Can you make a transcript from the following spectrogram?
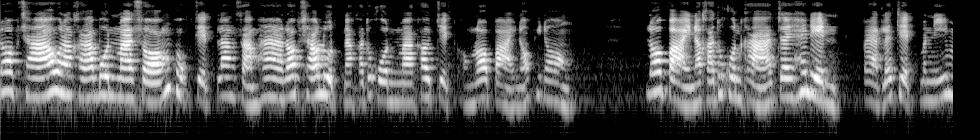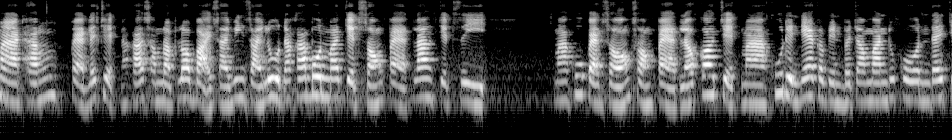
รอบเช้านะคะ บนมา2 6 7ล่าง3 5รอบเช้าหลุดนะคะ ทุกคนมาเข้า7ของรอบบ่ายเนาะพี่น้อง รอบบ่ายนะคะ ทุกคนขาใจให้เด่น8และ7วันนี้มาทั้ง8และ7นะคะสำหรับรอบบ่ายสายวิ่งสายลูดนะคะ บนมา7 2 8ล่าง7 4มาคู่8 2 2 8แปดแล้วก็7มาคู่เด่นแยกกับเด่นประจำวันทุกคนได้7 4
